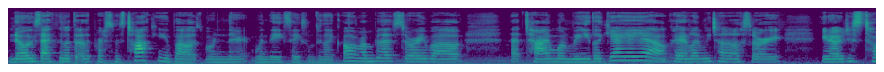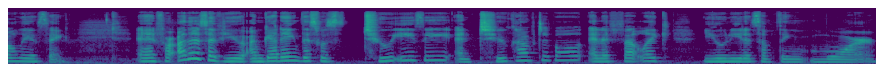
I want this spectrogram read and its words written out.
know exactly what the other person is talking about when they when they say something like, "Oh, remember that story about that time when we like, yeah, yeah, yeah, okay, let me tell a story." You know, just totally in sync. And for others of you, I'm getting this was too easy and too comfortable, and it felt like you needed something more.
